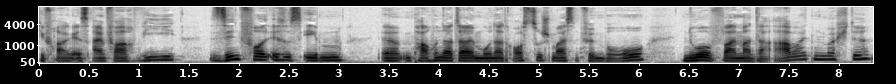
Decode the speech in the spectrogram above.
die Frage ist einfach, wie sinnvoll ist es eben, äh, ein paar Hunderter im Monat rauszuschmeißen für ein Büro, nur weil man da arbeiten möchte.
